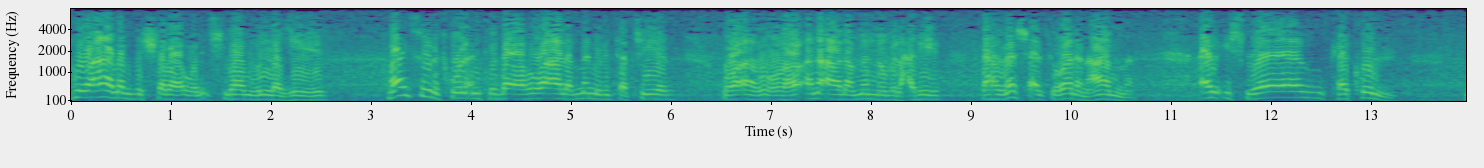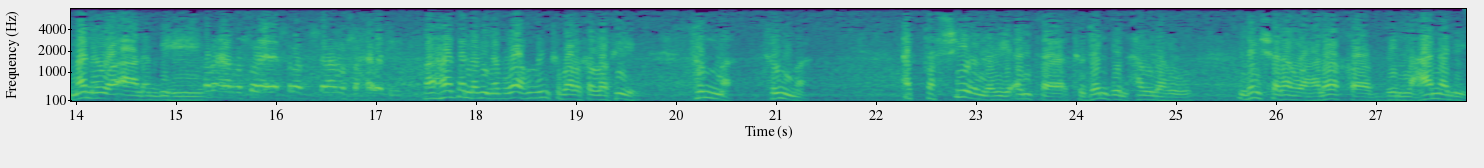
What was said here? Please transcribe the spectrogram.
هو أعلم بالشرع والإسلام ولا زيد ما يصير تقول أنت بقى هو أعلم مني بالتفسير وأنا أعلم منه بالحديث. نحن نسأل سؤالا عاما. الإسلام ككل من هو أعلم به؟ طبعا الرسول عليه الصلاة والسلام وصحابته. فهذا الذي نبغاه منك بارك الله فيه. ثم ثم التفسير الذي أنت تدندن حوله ليس له علاقة بالعمل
